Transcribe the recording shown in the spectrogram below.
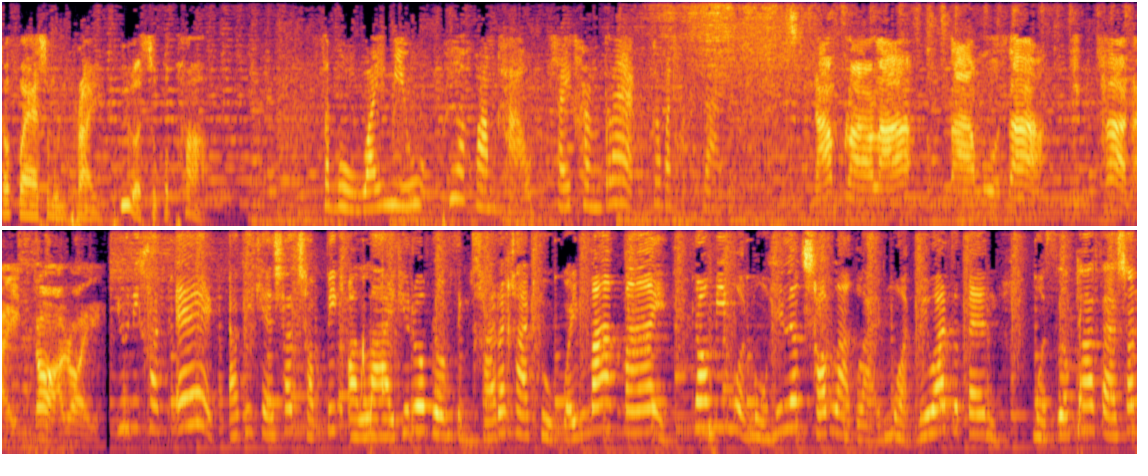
กาแฟสมุนไพรเพื่อสุขภาพ สบู่ไวท์มิ้วเพื่อความขาวใช้ครั้งแรกก็ประทับใจ น้ำปลาล้าตาโมซ่ากินท่าไหนก็อร่อย Unicorn Egg แอปพลิเคชันช้อปปิ้งออนไลน์ที่รวบรวมสินค้าราคาถูกไว้มากมาย เรามีหมวดหมู่ให้เลือกช็อปหลากหลายหมวดไม่ว่าจะเป็น หมวดเสื้อผ้าแฟชั่น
